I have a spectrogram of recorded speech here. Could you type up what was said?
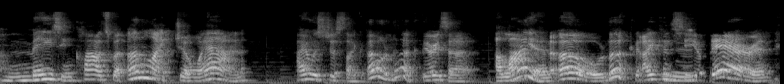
amazing clouds. But unlike Joanne, I was just like, oh, look, there's a, a lion. Oh, look, I can see a bear and,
